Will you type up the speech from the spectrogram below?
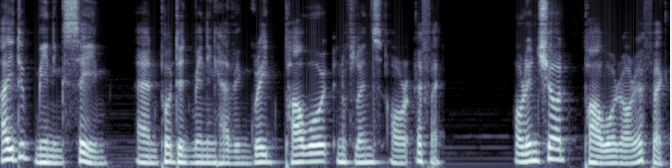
Idem meaning same and potent meaning having great power, influence or effect, or in short, power or effect.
